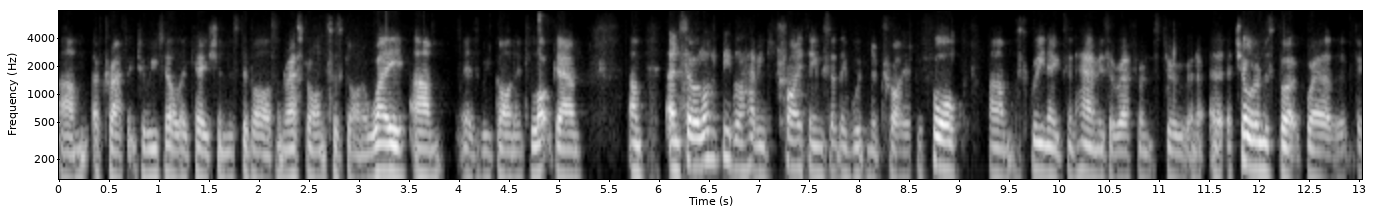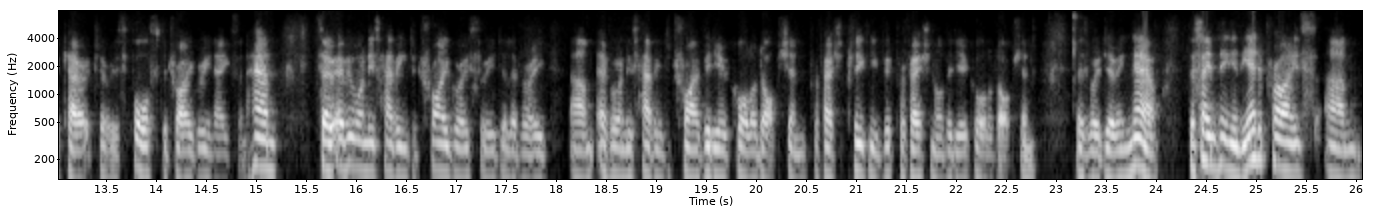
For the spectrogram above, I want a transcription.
um, of traffic to retail locations, to bars and restaurants has gone away um, as we've gone into lockdown. Um, and so a lot of people are having to try things that they wouldn't have tried before. Um, green eggs and ham is a reference to an, a, a, children's book where the, the, character is forced to try green eggs and ham. So everyone is having to try grocery delivery. Um, everyone is having to try video call adoption, particularly professional video call adoption, as we're doing now. The same thing in the enterprise. Um,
